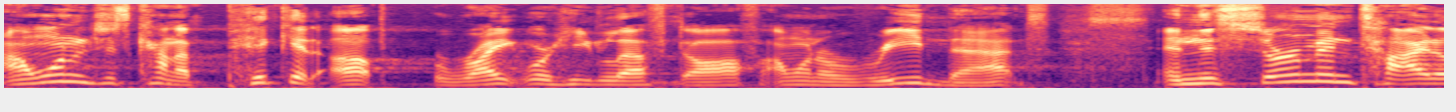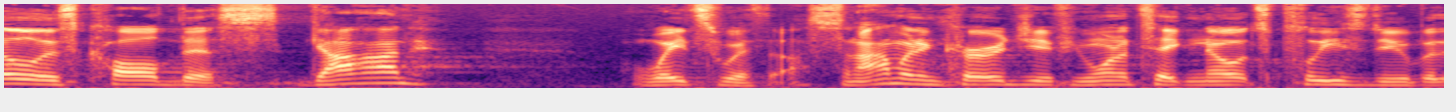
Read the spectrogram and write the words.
I want to just kind of pick it up right where he left off. I want to read that. And this sermon title is called this God waits with us. And I would encourage you, if you want to take notes, please do. But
